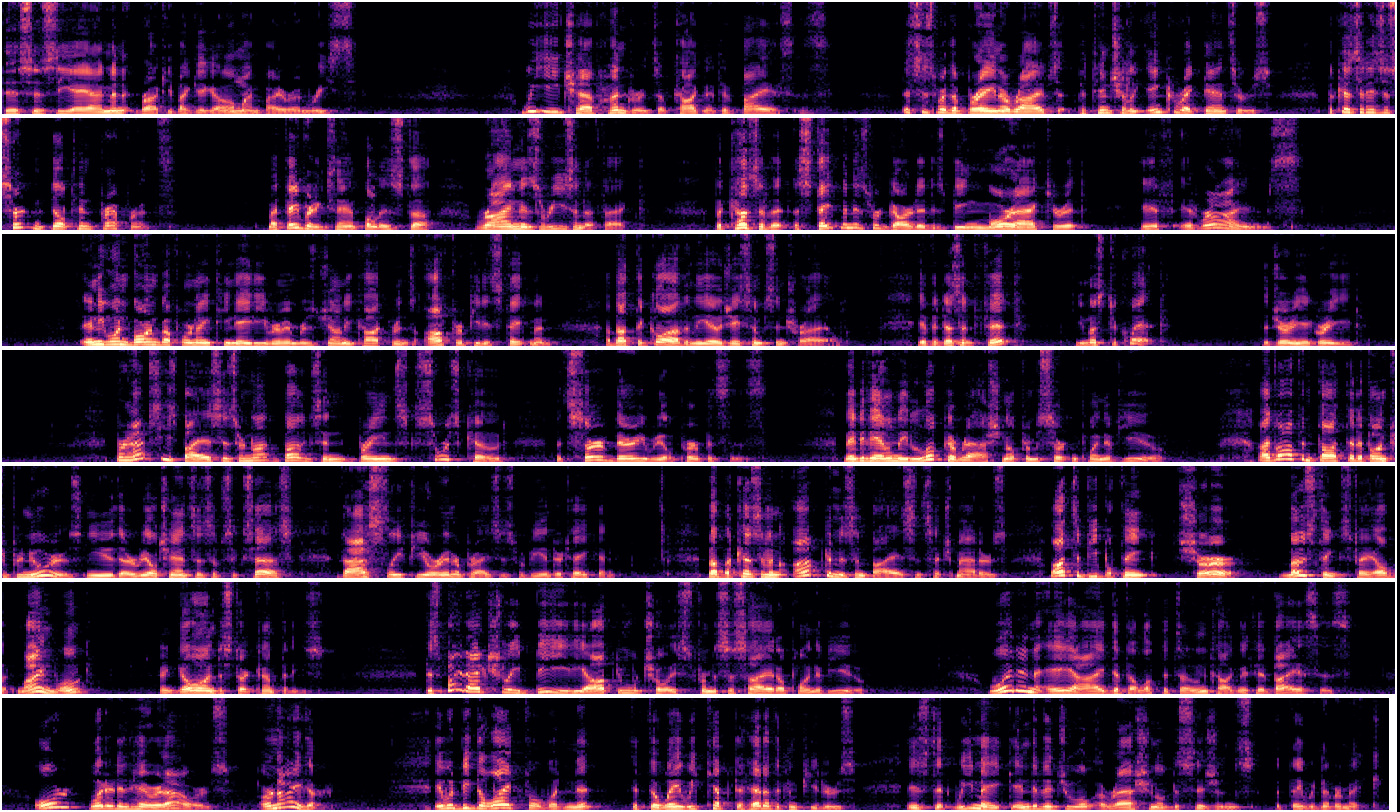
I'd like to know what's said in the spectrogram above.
This is the AI Minute brought to you by GigaOM. I'm Byron Reese. We each have hundreds of cognitive biases. This is where the brain arrives at potentially incorrect answers because it has a certain built in preference. My favorite example is the rhyme as reason effect. Because of it, a statement is regarded as being more accurate if it rhymes. Anyone born before 1980 remembers Johnnie Cochran's oft repeated statement about the glove in the O.J. Simpson trial. If it doesn't fit, you must acquit. The jury agreed. Perhaps these biases are not bugs in brain's source code, but serve very real purposes. Maybe they only look irrational from a certain point of view. I've often thought that if entrepreneurs knew their real chances of success, vastly fewer enterprises would be undertaken. But because of an optimism bias in such matters, lots of people think, sure, most things fail, but mine won't, and go on to start companies. This might actually be the optimal choice from a societal point of view. Would an AI develop its own cognitive biases? Or would it inherit ours? Or neither? It would be delightful, wouldn't it, if the way we kept ahead of the computers is that we make individual irrational decisions that they would never make.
